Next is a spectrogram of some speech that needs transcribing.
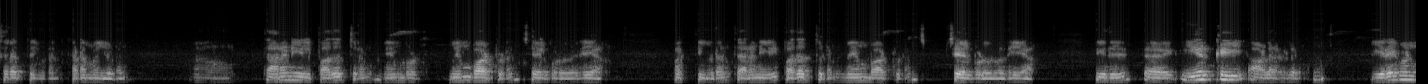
சிரத்தையுடன் கடமையுடன் தரணியில் பதத்துடன் மேம்பா மேம்பாட்டுடன் செயல்படுவதே பக்தியுடன் தரணியில் பதத்துடன் மேம்பாட்டுடன் செயல்படுவதே இது இயற்கையாளர்களுக்கும் இறைவன்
